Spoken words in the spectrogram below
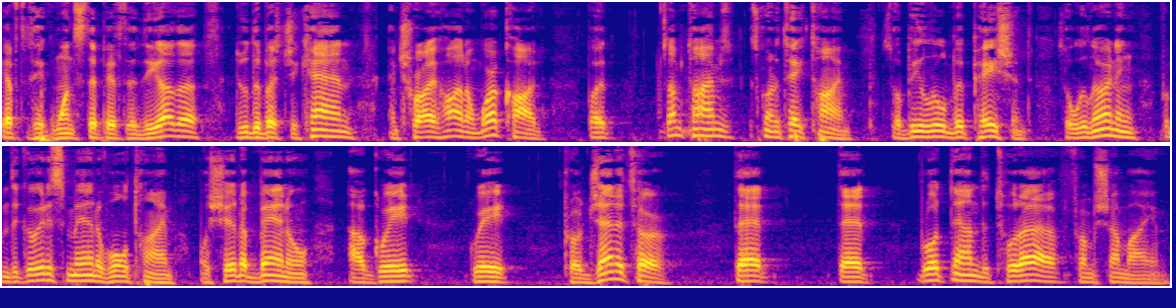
have to take one step after the other, do the best you can, and try hard and work hard. But Sometimes it's going to take time, so be a little bit patient. So we're learning from the greatest man of all time, Moshe Rabbeinu, our great, great progenitor that, that brought down the Torah from Shamayim.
